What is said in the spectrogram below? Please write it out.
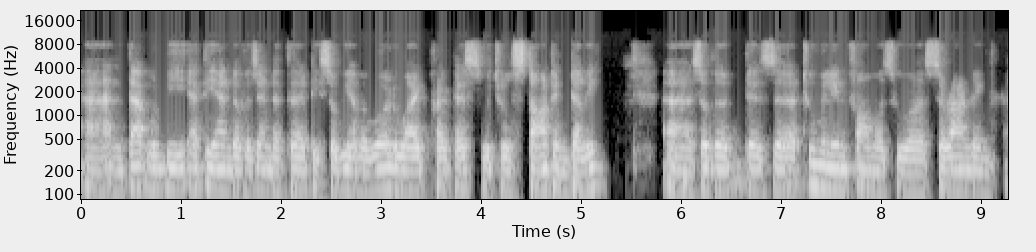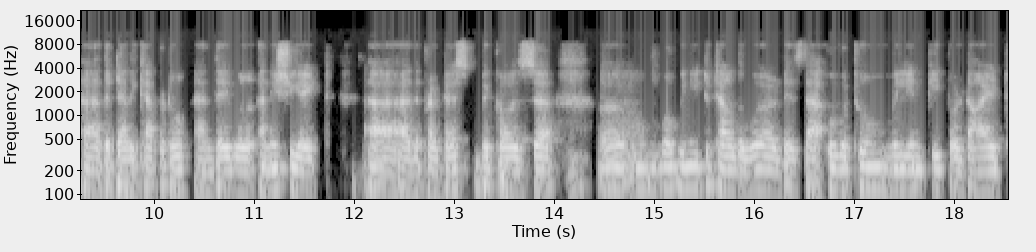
And that would be at the end of Agenda 30. So we have a worldwide protest which will start in Delhi. Uh, so the, there's uh, 2 million farmers who are surrounding uh, the Delhi capital and they will initiate uh, the protest because uh, uh, what we need to tell the world is that over 2 million people died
